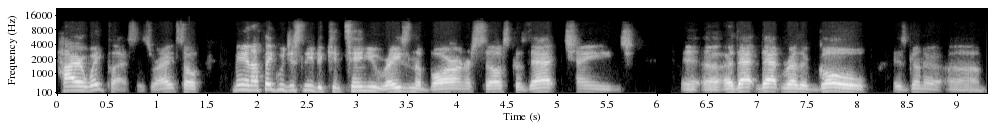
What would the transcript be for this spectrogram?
higher weight classes, right? So, man, I think we just need to continue raising the bar on ourselves because that change – uh, or that that rather goal is going to um,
